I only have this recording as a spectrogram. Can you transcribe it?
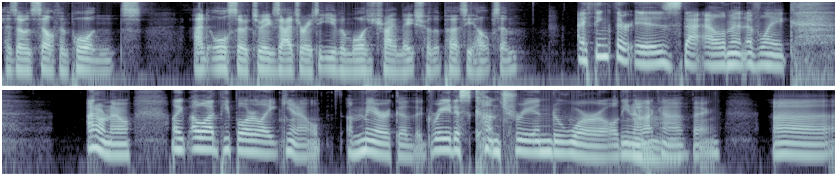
his own self importance, and also to exaggerate it even more to try and make sure that Percy helps him. I think there is that element of like, I don't know, like a lot of people are like, you know, America, the greatest country in the world, you know, that kind of thing. Uh,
